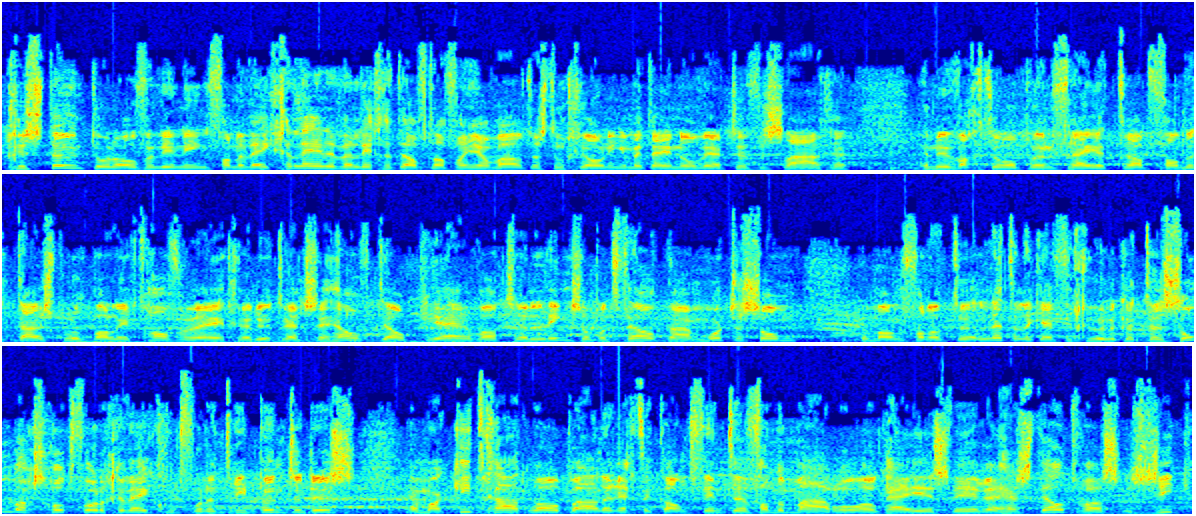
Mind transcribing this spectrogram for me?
Gesteund door de overwinning van een week geleden. Wellicht het elftal van Jan Wouters toen Groningen met 1-0 werd verslagen. En nu wachten we op een vrije trap van de thuisploegbal ligt halverwege de Utrechtse helft. Del Pierre wat links op het veld naar Mortenson. De man van het letterlijk en figuurlijk het eh, zondagschot vorige week. Goed voor de drie punten dus. En Marquiet gaat lopen aan de rechterkant. Vindt eh, Van der Marel. Ook hij is weer eh, hersteld. Was ziek.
